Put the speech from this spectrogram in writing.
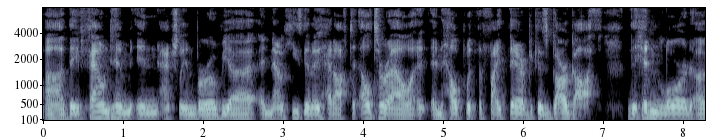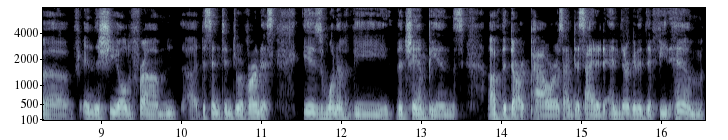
Uh, they found him in actually in Barovia, and now he's going to head off to Elturel and help with the fight there because Gargauth, the hidden lord of in the Shield from uh, Descent into Avernus, is one of the the champions of the Dark Powers. I've decided, and they're going to defeat him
